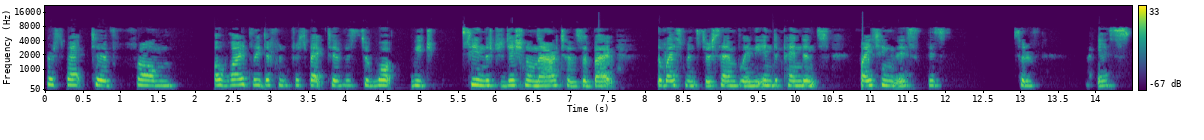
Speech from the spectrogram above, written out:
perspective from a widely different perspective as to what we see in the traditional narratives about the Westminster Assembly and the independents fighting this this sort of I guess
